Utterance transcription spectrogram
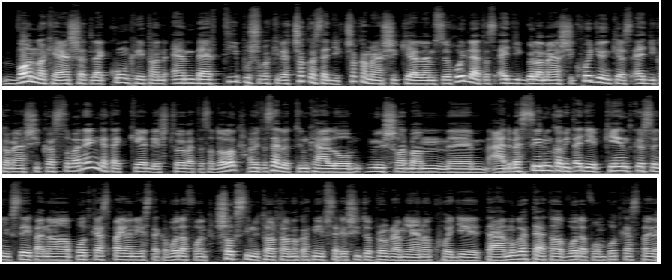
Vannak-e esetleg konkrétan ember típusok, akire csak az egyik, csak a másik jellemző? Hogy lehet az egyikből a másik? Hogy jön ki az egyik a másikkal? Szóval rengeteg kérdést fölvet ez a dolog, amit az előttünk álló műsorban átbeszélünk, amit egyébként köszönjük szépen a Podcast pioneers a Vodafone sokszínű tartalmakat népszerűsítő programjának, hogy támogat, tehát a Vodafone Podcast Pioneers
